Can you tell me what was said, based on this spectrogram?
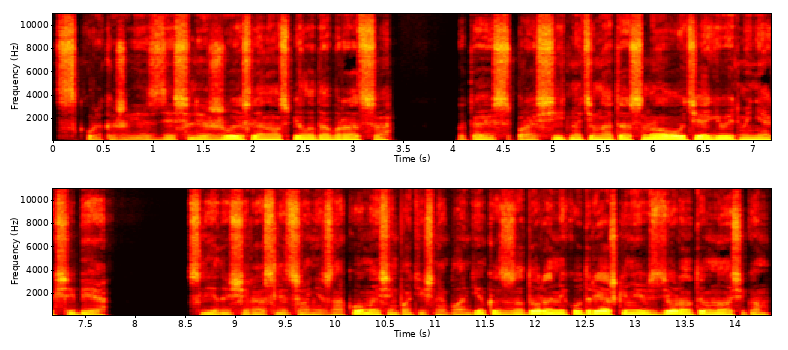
Сколько же я здесь лежу, если она успела добраться? Пытаюсь спросить, но темнота снова утягивает меня к себе. В следующий раз лицо незнакомое, симпатичная блондинка с задорными кудряшками и вздернутым носиком.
